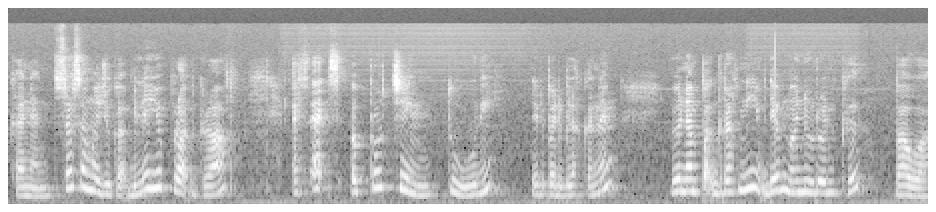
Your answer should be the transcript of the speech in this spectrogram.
kanan. So sama juga bila you plot graph, as x approaching to ni daripada belah kanan, you nampak graph ni dia menurun ke bawah.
